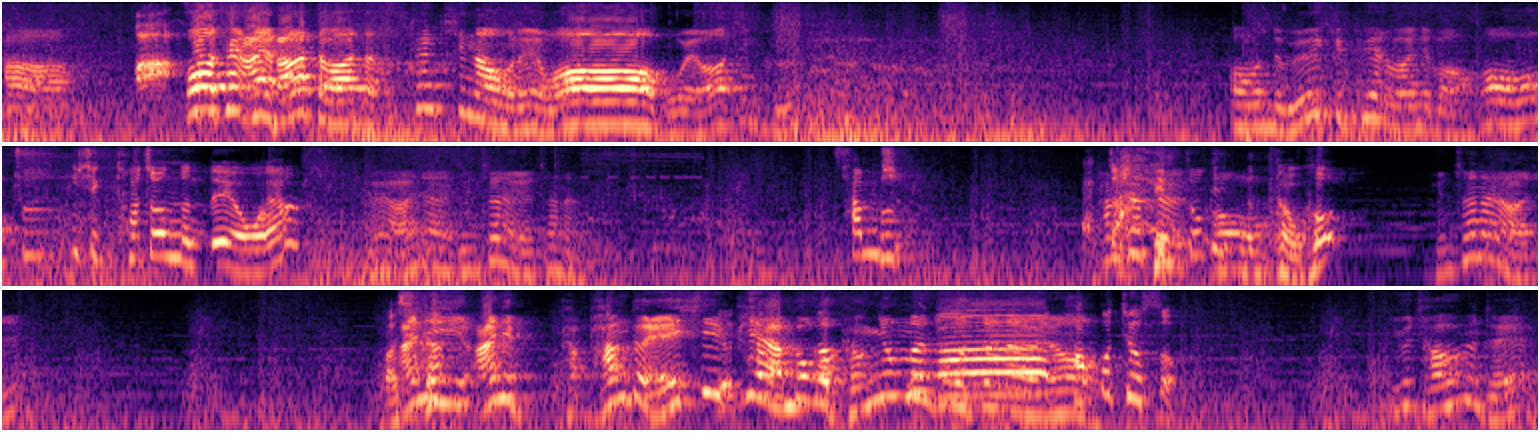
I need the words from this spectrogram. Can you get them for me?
아 아 어, 탱, 아니, 막았다, 막았다. 탱키 나오네. 와, 뭐야, 탱크. 어, 근데 왜 이렇게 피해를 많이 봐? 어, 어? 조금씩 터졌는데 영호야? 네, 아니야, 괜찮아요, 괜찮아요. 30. 삼십칠- 또 어. 괜찮다고? 괜찮아요, 아직. 맞아? 아니, 아니, 바- 방금 이거 안 보고 탑- 병력만 아, 죽었잖아요. 튀었어. 이거 잡으면 돼.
